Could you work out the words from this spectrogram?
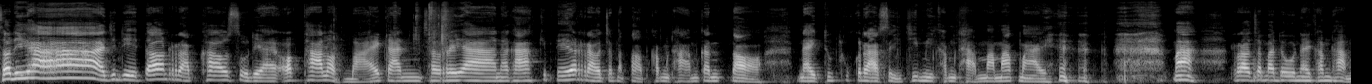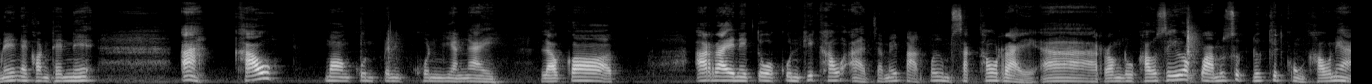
สวัสดีค่ะยินดีต้อนรับเข้าสู่ The Eye of Tarot บายกันชรยานะคะ คลิปนี้เราจะมาตอบคำถามกันต่อในทุกๆราศีที่มีคำถามมามากมาย มาเราจะมาดูในคำถามนี้ในคอนเทนต์นี้ อะเขามองคุณเป็นคนยังไง แล้วก็อะไรในตัวคุณที่เขาอาจจะไม่ปากปลื้มสักเท่าไหร่อ่าลองดูเขาซิว่าความรู้สึกนึกคิดของเขาเนี่ย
